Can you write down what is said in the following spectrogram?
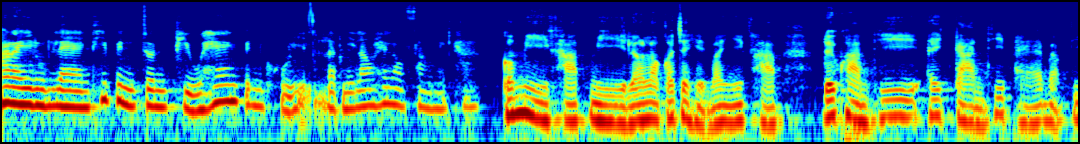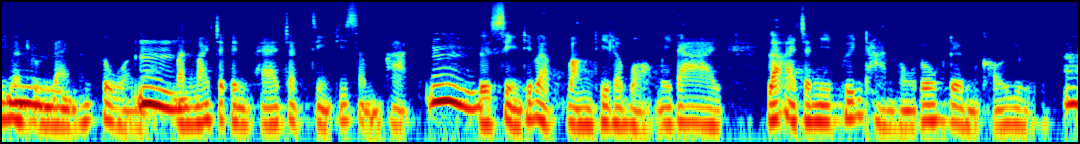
อะไรรุนแรงที่เป็นจนผิวแห้งเป็นขุยแบบนี้เล่าให้เราฟังไหมคะ ก็มีครับมีแล้วเราก็จะเห็นว่าอย่างนี้ครับ ด้วยความที่ไอ้การที่แพ้แบบที่มันอืมรุนแรงทั้งตัวเนี่ยอืมมันมักจะเป็นแพ้จากสิ่งที่สัมผัสอืมหรือสิ่งที่แบบบางทีเราบอกไม่ได้ แล้วอาจจะมีพื้นฐานของโรคเดิมของเขาอยู่อ๋อ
